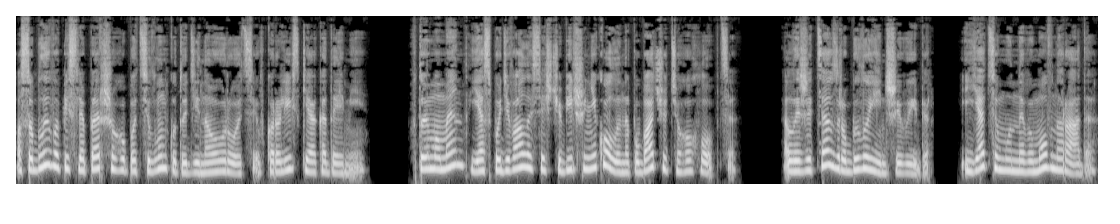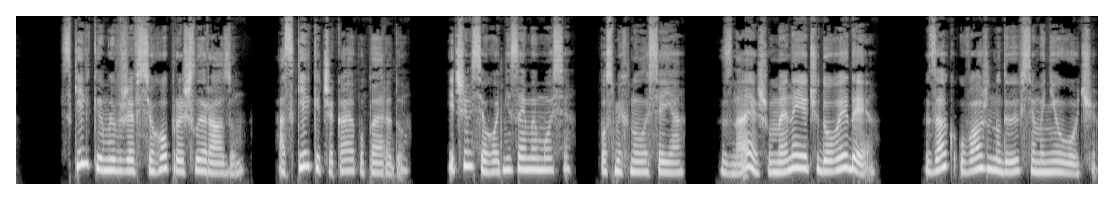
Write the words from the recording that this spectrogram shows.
особливо після першого поцілунку тоді на уроці в Королівській академії. В той момент я сподівалася, що більше ніколи не побачу цього хлопця, але життя зробило інший вибір, і я цьому невимовно рада. Скільки ми вже всього пройшли разом, а скільки чекає попереду. І чим сьогодні займемося? Посміхнулася я. Знаєш, у мене є чудова ідея. Зак уважно дивився мені у очі.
